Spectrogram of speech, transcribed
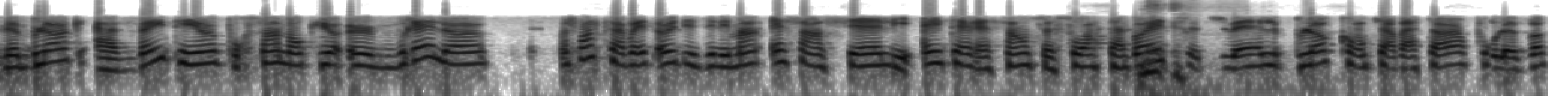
le bloc à 21% Donc, il y a un vrai, là, moi, je pense que ça va être un des éléments essentiels et intéressants ce soir. Ça va être ce duel bloc conservateur pour le vote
